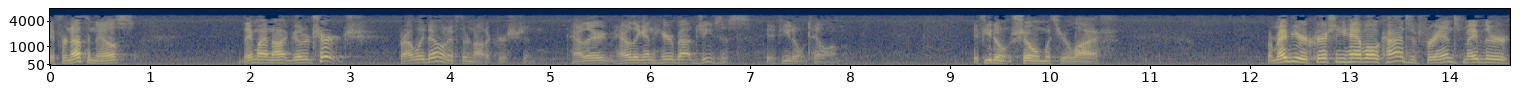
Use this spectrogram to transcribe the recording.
if for nothing else, they might not go to church. Probably don't if they're not a Christian. How are they, how are they going to hear about Jesus if you don't tell them? If you don't show them with your life? Or maybe you're a Christian, you have all kinds of friends. Maybe they're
